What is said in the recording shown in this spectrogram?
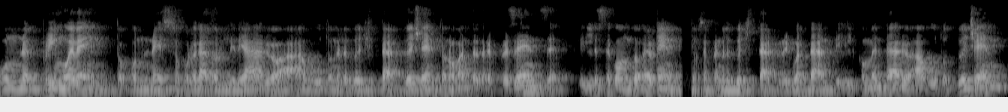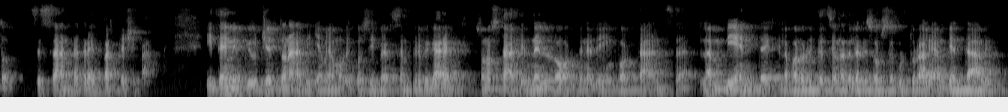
un primo evento connesso, collegato all'ideario, ha avuto nelle due città 293 presenze, il secondo evento, sempre nelle due città riguardanti il commentario, ha avuto 263 partecipanti. I temi più gettonati, chiamiamoli così per semplificare, sono stati nell'ordine di importanza l'ambiente e la valorizzazione delle risorse culturali e ambientali,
